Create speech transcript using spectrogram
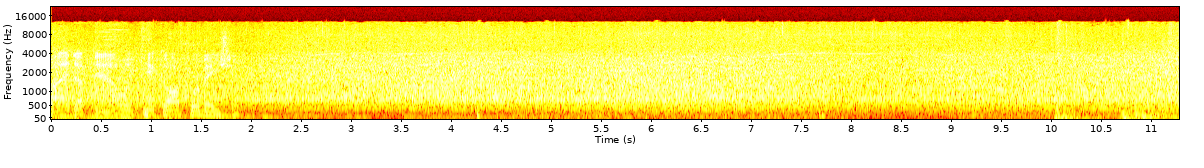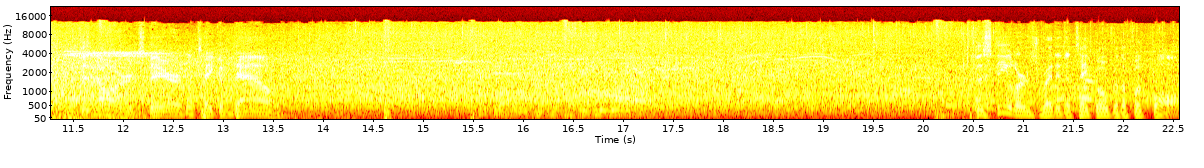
Lined up now in kickoff formation. Denard's there to take him down. The Steelers ready to take over the football.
